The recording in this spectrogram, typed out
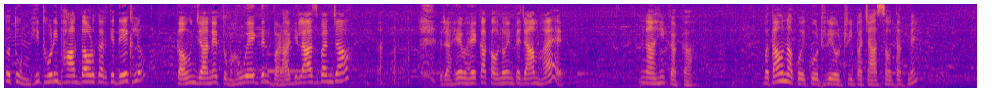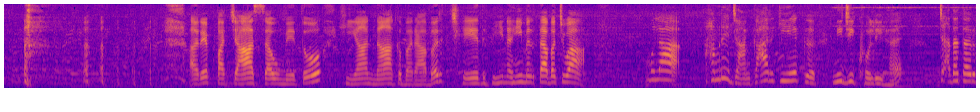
तो तुम भी थोड़ी भाग दौड़ करके देख लो। कौन जाने तुम एक दिन बड़ा गिलास बन जाओ? रहे भय का कौनो इंतज़ाम है? नहीं कक्का बताओ ना कोई कोठरी ओठरी पचास सौ तक में? अरे पचास सौ में तो हिया नाक बराबर छेद भी नहीं मिलता बचवा मुला, हमरे जानकार की एक निजी खोली है, ज़्यादातर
